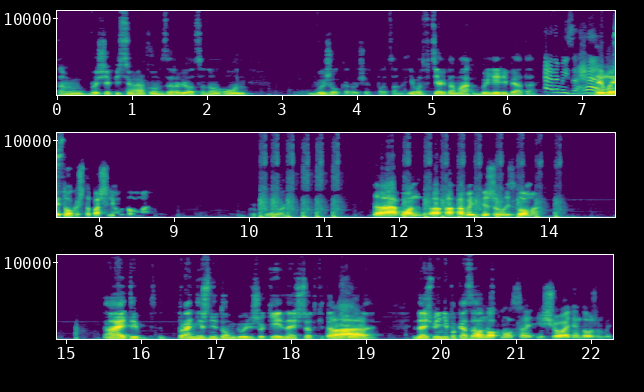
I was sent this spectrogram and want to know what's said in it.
Там вообще писюленько Класс. он взорвется, но он выжил, короче, пацан. И вот в тех домах были ребята. Дымы только что пошли. Какого? Да, вон, а, а- а выбежал из дома. Ай, ты про нижний дом говоришь, окей, значит, все-таки там Да. было, да. Значит, мне не показалось. Он нокнулся, еще один должен быть.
